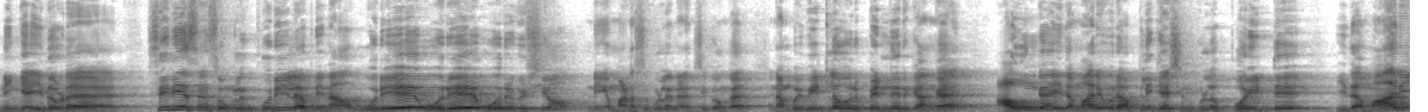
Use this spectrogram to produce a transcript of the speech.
நீங்கள் இதோட சீரியஸ்னஸ் உங்களுக்கு புரியல அப்படின்னா ஒரே ஒரே ஒரு விஷயம் நீங்கள் மனசுக்குள்ளே நினச்சிக்கோங்க. நம்ம வீட்டில் ஒரு பெண் இருக்காங்க. அவங்க இதை மாதிரி ஒரு அப்ளிகேஷனுக்குள்ளே போயிட்டு இதை மாதிரி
